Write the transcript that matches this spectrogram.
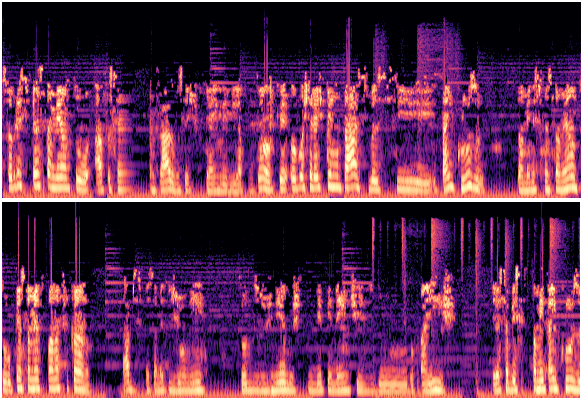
sobre esse pensamento afrocentrado, vocês que a Ingrid apontou, eu gostaria de perguntar se está incluso também nesse pensamento o pensamento pan-africano, sabe? Esse pensamento de unir todos os negros, independentes do, do país. Queria saber se também está incluso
